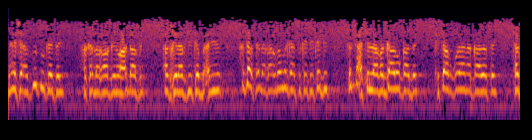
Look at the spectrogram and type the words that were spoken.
meesha aad ku tukatay ha ka dhaqaaqin oo ha dhaafin. Aada khilaafkii ka baxdiday haddaadse dhaqaaqdo markaad tukatay kadib saddex tilaaba gaar u qaaday kitaab qur'aana qaadatay. Taad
